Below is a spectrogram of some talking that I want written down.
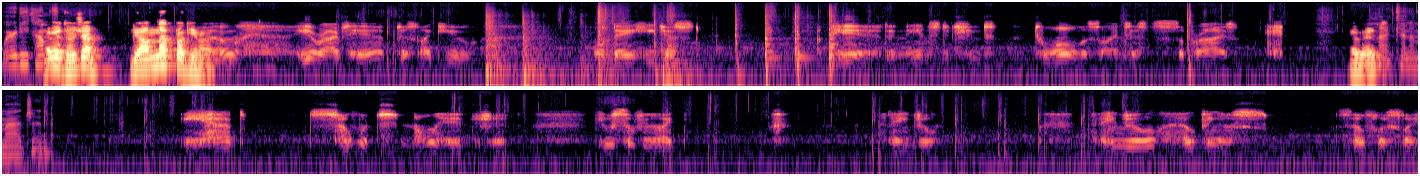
Where did he come Evet hocam. Bir anlat bakayım abi. Well, he arrived here just like you. One day he just appeared in the institute to all the scientists' surprise. Evet. I can imagine. He had so much knowledge. It, he was something like an angel. An angel helping us selflessly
